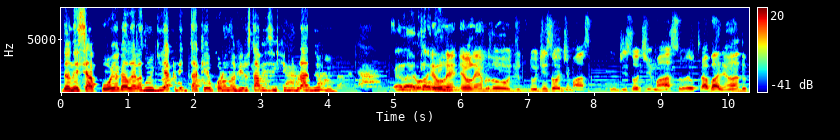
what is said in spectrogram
dando esse apoio, a galera não ia acreditar que o coronavírus estava existindo no Brasil, não. eu, eu, eu, lembro do, do 18 de março. O 18 de março, eu trabalhando,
